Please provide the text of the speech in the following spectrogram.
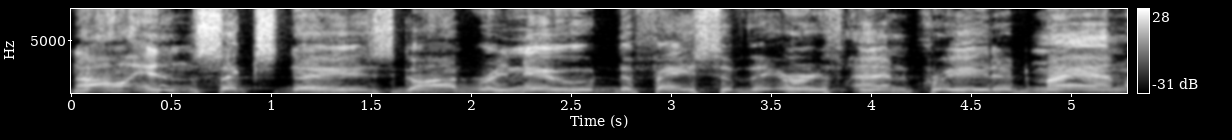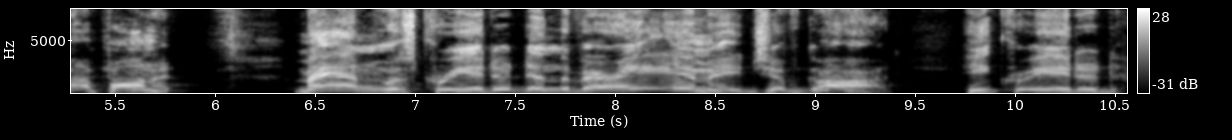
Now in six days, God renewed the face of the earth and created man upon it. Man was created in the very image of God. He created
